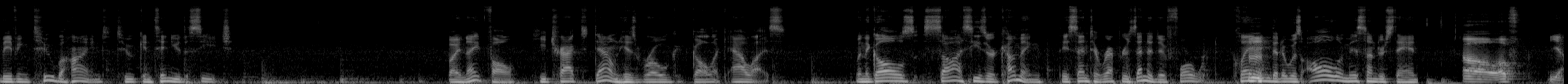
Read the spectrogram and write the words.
leaving two behind to continue the siege. By nightfall, he tracked down his rogue Gallic allies. When the Gauls saw Caesar coming, they sent a representative forward, claiming that it was all a misunderstanding. Oh, of yeah,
